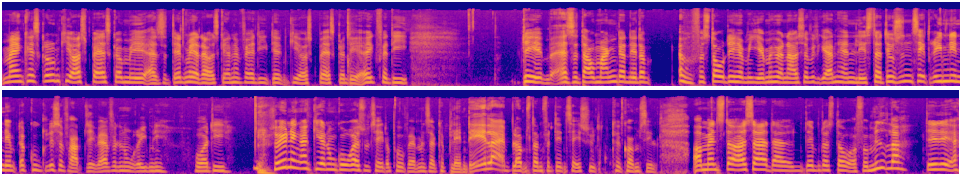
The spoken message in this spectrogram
man kan skrive en kioskbasker med, altså den vil jeg da også gerne have fat i, den kioskbasker der, ikke? Fordi det, altså, der er jo mange, der netop øh, forstår det her med hjemmehørende, og så vil de gerne have en liste. Og det er jo sådan set rimelig nemt at google sig frem til, i hvert fald nogle rimelig hurtige ja. søgninger giver nogle gode resultater på, hvad man så kan plante, eller at blomsterne for den sags skyld kan komme selv. Og man står også, der er dem, der står og formidler det der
